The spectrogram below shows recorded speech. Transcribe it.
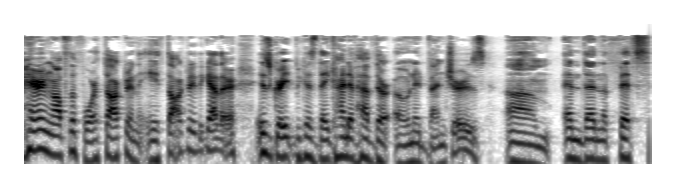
pairing off the fourth Doctor and the eighth Doctor together is great because they kind of have their own adventures. Um, and then the fifth,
